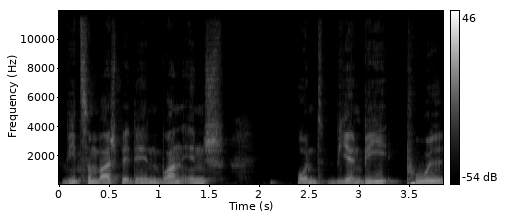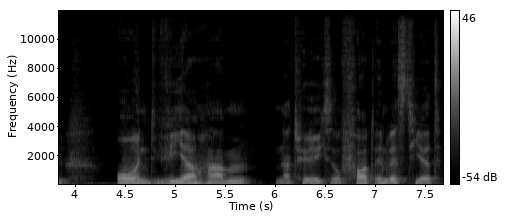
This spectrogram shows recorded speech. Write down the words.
wie zum Beispiel den One-Inch und BNB Pool. Und wir haben natürlich sofort investiert,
